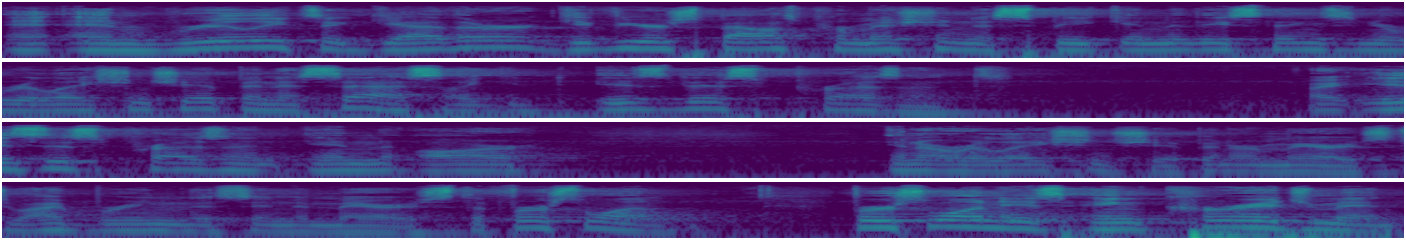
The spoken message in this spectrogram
and, and really together give your spouse permission to speak into these things in your relationship and assess like is this present? Right is this present in our in our relationship in our marriage? Do i bring this into marriage? The first one first one is encouragement.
